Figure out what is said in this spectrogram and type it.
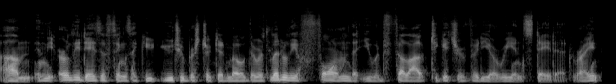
um, in the early days of things like YouTube restricted mode, there was literally a form that you would fill out to get your video reinstated, right?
